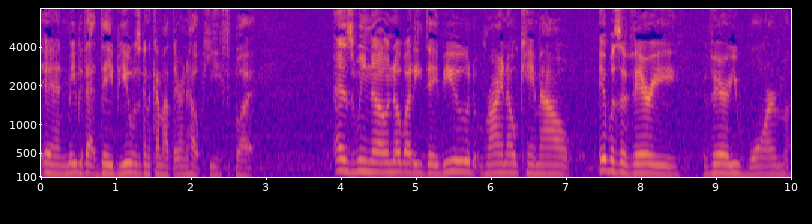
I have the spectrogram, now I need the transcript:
and maybe that debut was going to come out there and help Heath. But as we know, nobody debuted. Rhino came out. It was a very, very warm,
